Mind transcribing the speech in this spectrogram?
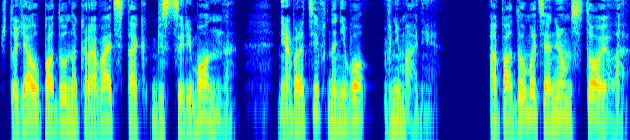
что я упаду на кровать так бесцеремонно, не обратив на него внимания. А подумать о нем стоило.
